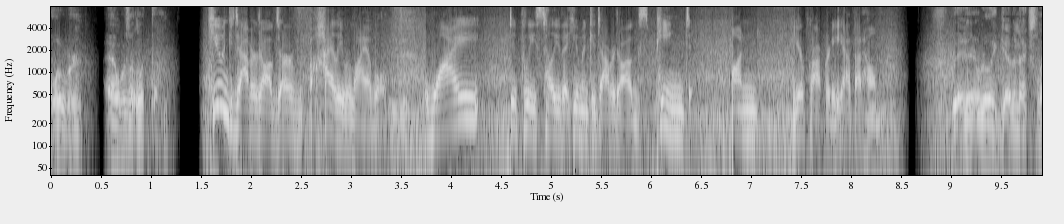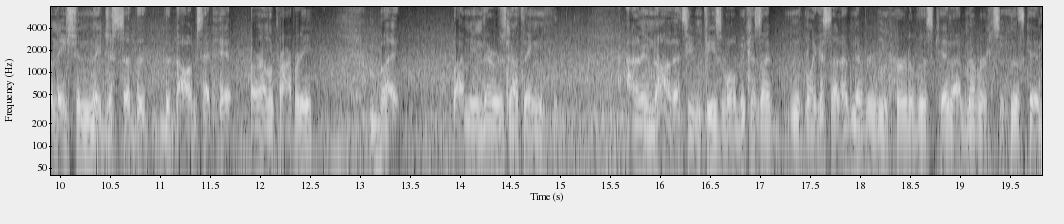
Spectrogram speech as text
all over. I wasn't with them. Human cadaver dogs are highly reliable. Why did police tell you that human cadaver dogs pinged on your property at that home? They didn't really give an explanation. They just said that the dogs had hit around the property. But, I mean, there was nothing. I don't even know how that's even feasible because I, like I said, I've never even heard of this kid. I've never seen this kid.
